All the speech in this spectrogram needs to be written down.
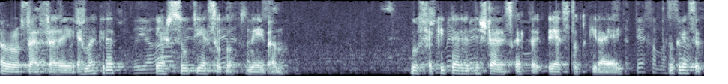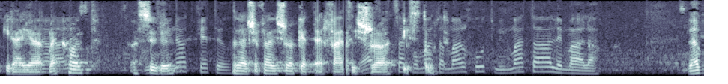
alulról felfelé emelkedett, Jesud Jesudot névem. Gufja kiterjedt és terjeszkedte Jeszud királyai. Amikor Jeszud királya meghalt, a szűrő az első fázisról a ketter fázisra tisztult. Már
